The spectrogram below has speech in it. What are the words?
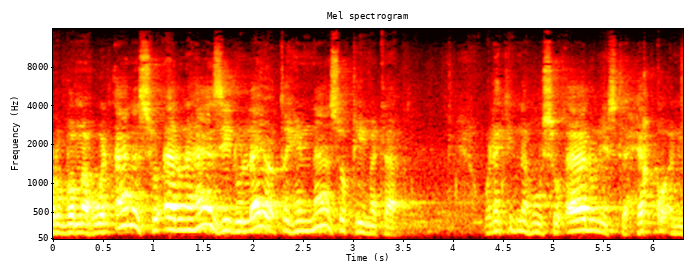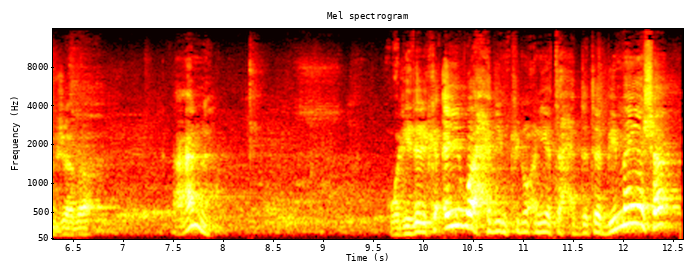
ربما هو الآن سؤال هازل لا يعطيه الناس قيمته ولكنه سؤال يستحق أن يجاب عنه. ولذلك أي واحد يمكن أن يتحدث بما يشاء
